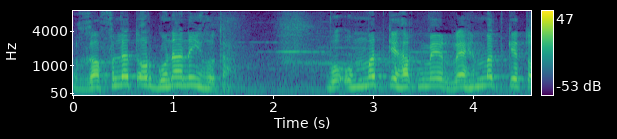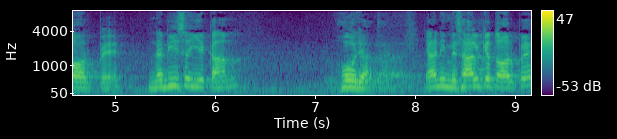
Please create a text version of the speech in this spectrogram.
غفلت اور گناہ نہیں ہوتا۔ وہ امت کے حق میں رحمت کے طور پہ نبی سے یہ کام ہو جاتا ہے۔ یعنی مثال کے طور پہ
